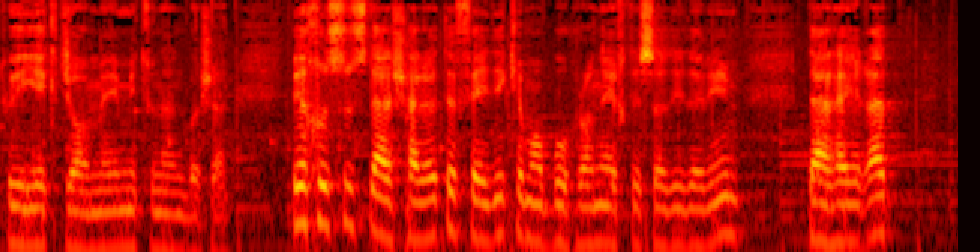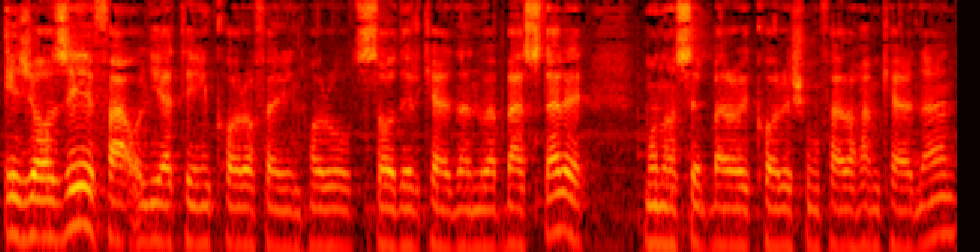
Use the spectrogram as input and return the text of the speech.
توی یک جامعه می‌تونن باشن. به خصوص در شرایط فعلی که ما بحران اقتصادی داریم در حقیقت اجازه فعالیت این کارآفرین ها رو صادر کردن و بستر مناسب برای کارشون فراهم کردن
